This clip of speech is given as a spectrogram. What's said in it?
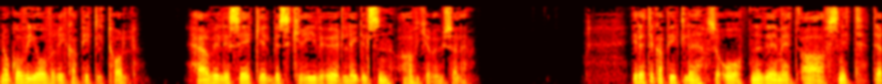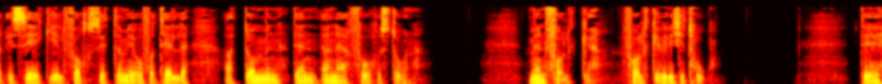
Nå går vi over i kapittel tolv. Her vil Esekiel beskrive ødeleggelsen av Jerusalem. I dette kapitlet så åpner det med et avsnitt der Esekiel fortsetter med å fortelle at dommen, den er nær forestående. Men folket, folket vil ikke tro. Det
